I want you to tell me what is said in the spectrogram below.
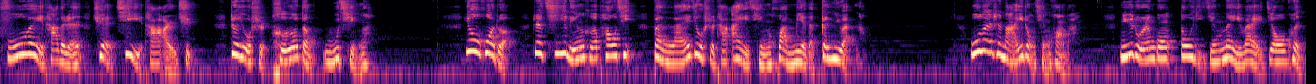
抚慰他的人却弃他而去，这又是何等无情啊！又或者，这欺凌和抛弃本来就是他爱情幻灭的根源呢？无论是哪一种情况吧，女主人公都已经内外交困，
